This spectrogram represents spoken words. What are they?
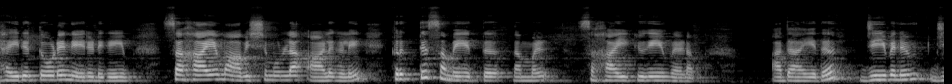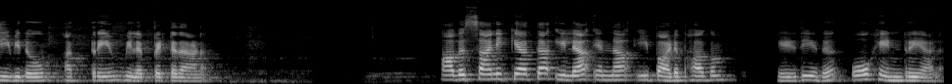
ധൈര്യത്തോടെ നേരിടുകയും സഹായം ആവശ്യമുള്ള ആളുകളെ കൃത്യസമയത്ത് നമ്മൾ സഹായിക്കുകയും വേണം. അതായത് ജീവനും ജീവിതവും അത്രയും വിലപ്പെട്ടതാണ്. അവസാനിക്കാത്ത ഇല എന്ന ഈ പാഠഭാഗം എഴുതിയത് ഒ. ഹെൻറിയാണ്.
